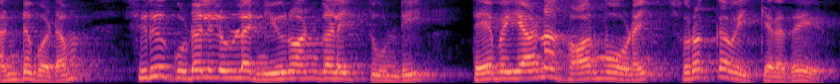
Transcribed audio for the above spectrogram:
தண்டுபடம் சிறு குடலில் உள்ள நியூரான்களை தூண்டி தேவையான ஹார்மோனை சுரக்க வைக்கிறது.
